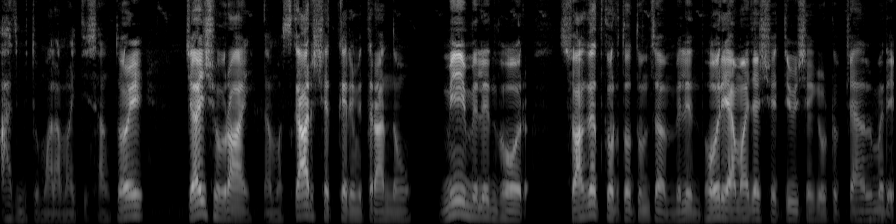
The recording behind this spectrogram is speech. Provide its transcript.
आज मी तुम्हाला माहिती सांगतोय. जय शिवराय. नमस्कार शेतकरी मित्रांनो. मी मिलिंद भोर. स्वागत करतो तुमचं मिलिंद भोर या माझ्या शेतीविषयक यूट्यूब चॅनलमध्ये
